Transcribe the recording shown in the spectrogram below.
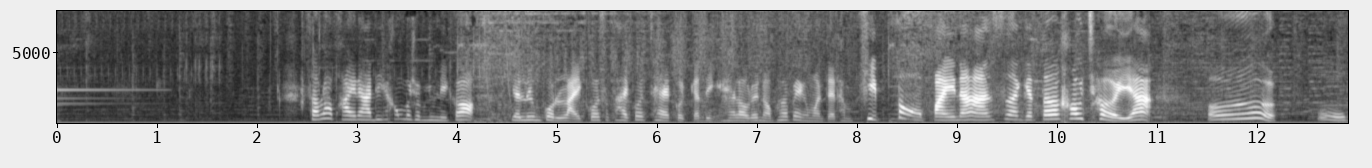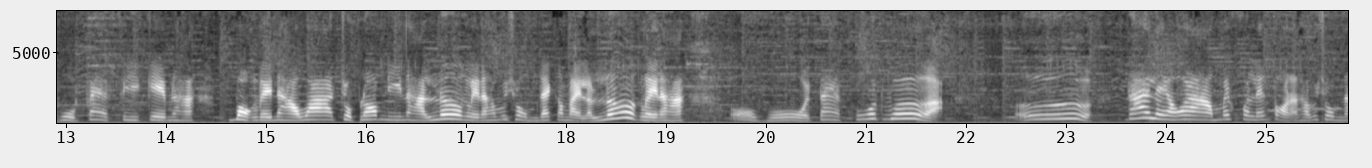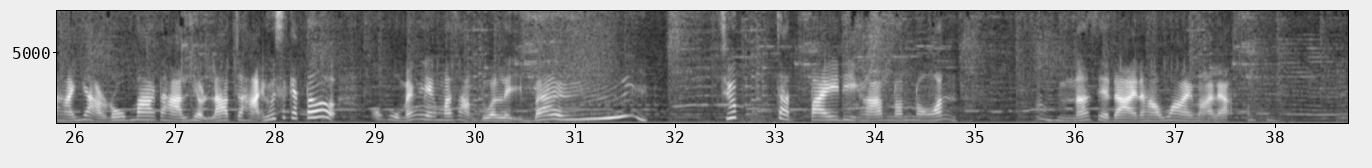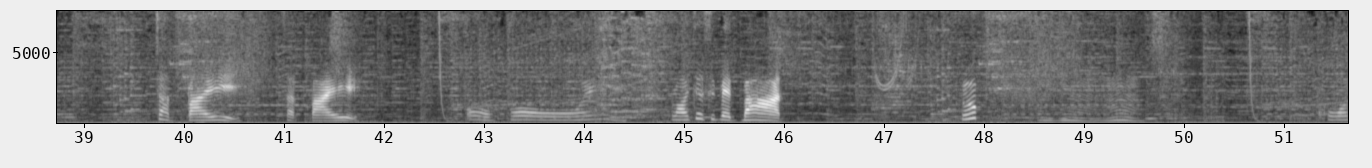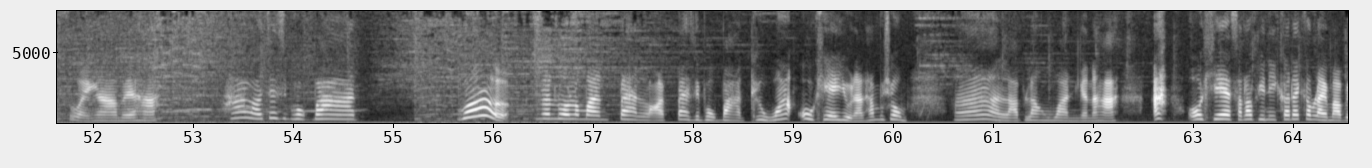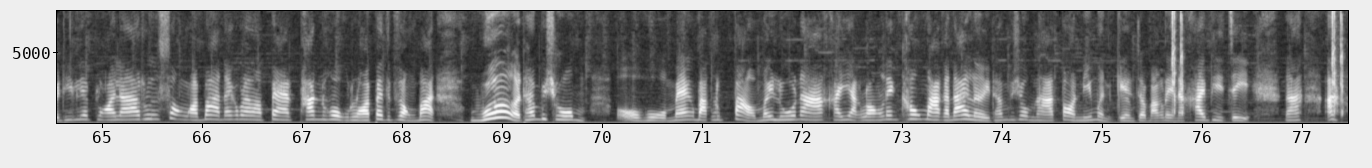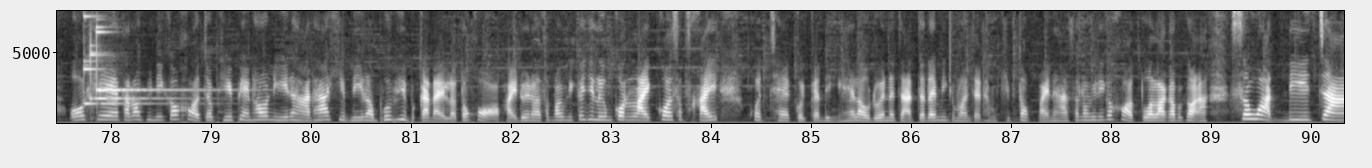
สำหรับใครนะที่เข้ามาชมคลิปนี้ก็อย่าลืมกดไลค์กด subscribe กดแชร์กดกระดิ่งให้เราด้วยเนาะเพื่อเป็นกำลังใจทำคลิปต่อไปนะคะเซอร์เกเตอร์เข้าเฉยอะ่ะเออโอ้โหแปดฟรีเกมนะคะ บอกเลยนะคะว่าจบรอบนี้นะคะ เลิกเลยนะท่านผู้ชมได้กำไรแล้วเลิกเลยนะคะ โอ้โหแต่โคตรเวอร์อะเออ ได้แล้วอะไม่ควรเล่นต่อนะท่านผู้ชมนะคะ อย่าโลภมากนะคะเดี๋ยวลาบจะหายเฮ้ยสเก็ตเตอร์โอ้โหแม่งเลี้ยงมาสามตัวเลยอีบ้าอ้ยชึบจัดไปดีครับนอนนอนๆอื้อหือน่าเสียดายนะคะวายมาแล้ว จัดไป จัดไป โอ้โหร้อยเจ็ดสิบเอ็ดบาทปึ๊บอื้อหือโคตรสวยงามเลยนะ คะห้าร้อยเจ็ดสิบหกบาท เวอร์เงินรวมปรางวัล886 บาท ถือว่าโอเคอยู่นะท่านผู้ชมอ่ารับรางวัลกันนะคะ โอเคสำหรับคลิปนี้ก็ได้กำไรมาเป็นที่เรียบร้อยแล้วนะทุน200 บาทได้กำไรมา 8,682 บาท เวอร์ท่านผู้ชม โอ้โห แม่งบักหรือเปล่าไม่รู้นะ ใครอยากลองเล่นเข้ามากันได้เลยท่านผู้ชมนะตอนนี้เหมือนเกมจะบักเลยนะค่าย PG นะอะโอเคสำหรับคลิปนี้ก็ขอจบคลิปเพียงเท่านี้นะคะถ้าคลิปนี้เราพูดผิดประการใดเราต้องขออภัยด้วยนะสำหรับคลิปนี้ก็อย่าลืมกดไลค์กด subscribe กดแชร์กดกระดิ่งให้เราด้วยนะจ๊ะจะได้มีกำลังใจทำคลิปต่อไปนะคะสำหรับคลิปนี้ก็ขอตัวลากันไปก่อนนะสวัสดีจ้า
